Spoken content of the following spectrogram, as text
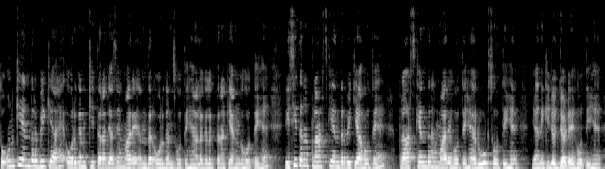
तो उनके अंदर भी क्या है? ऑर्गन की तरह जैसे हमारे अंदर ऑर्गन्स होते हैं अलग अलग तरह के अंग होते हैं, इसी तरह प्लांट्स के अंदर भी क्या होते हैं? प्लांट्स के अंदर हमारे होते हैं रूट्स होती हैं, यानी कि जो जड़ें होती हैं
